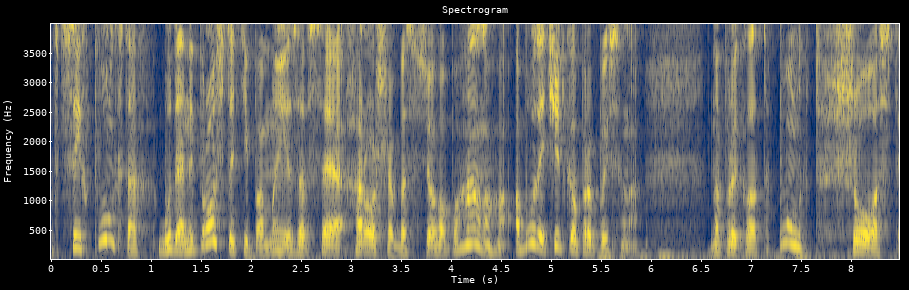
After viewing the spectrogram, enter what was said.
в цих пунктах буде не просто, типа, ми за все хороше без всього поганого, а буде чітко прописано. Наприклад, пункт 6.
